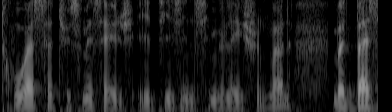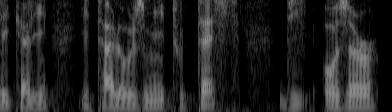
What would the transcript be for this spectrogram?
through a status message it is in simulation mode. But basically, it allows me to test the other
